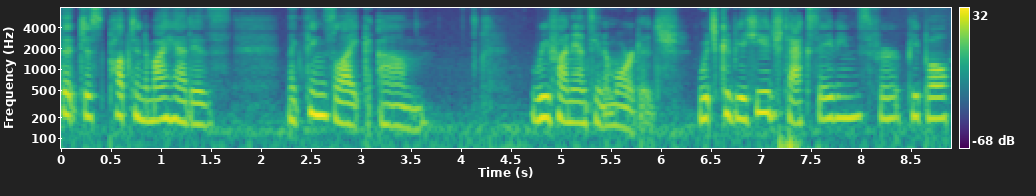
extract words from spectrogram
that just popped into my head is like things like um, refinancing a mortgage, which could be a huge tax savings for people.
